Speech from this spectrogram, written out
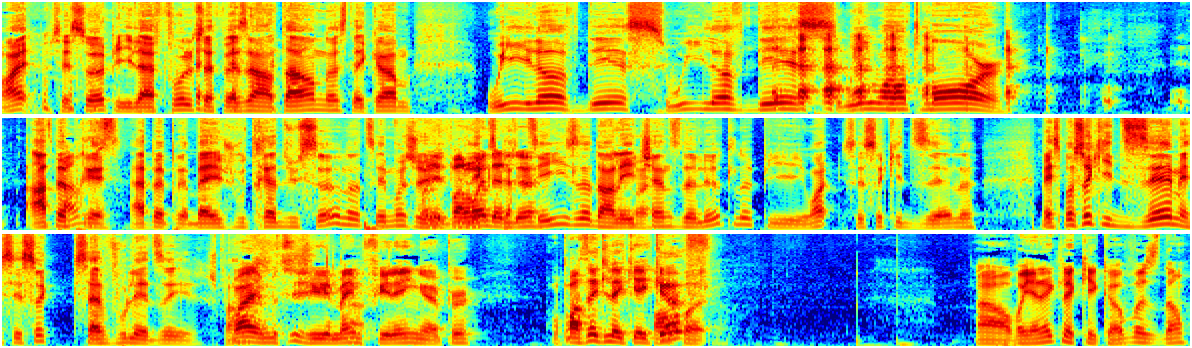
Ouais, c'est ça. Puis la foule se faisait entendre. C'était comme We love this, we love this, we want more. À peu près, à peu près. Ben, je vous traduis ça, là. Tu sais, moi, j'ai loin de là. dans les Ouais. chances de lutte, là. Puis, ouais, c'est ça qu'il disait, là. Mais c'est pas ça qu'il disait, mais c'est ça que ça voulait dire, je pense. Ouais, moi aussi j'ai eu le même feeling un peu. On pensait que le kick-off? Pas- Ah, on va y aller avec le kick-off, vas-y donc.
